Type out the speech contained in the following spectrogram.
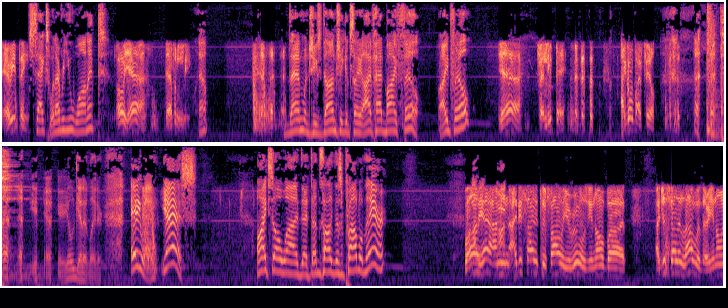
everything. Sex whenever you want it. Oh, yeah, definitely. Yep. then when she's done, she could say, I've had my fill. Right, Phil? Yeah, Felipe. I go by Phil. yeah, you'll get it later. Anyway, yes. All right, so uh, that doesn't sound like there's a problem there. Well, yeah, I mean, I decided to follow your rules, you know, but I just fell in love with her. You know,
